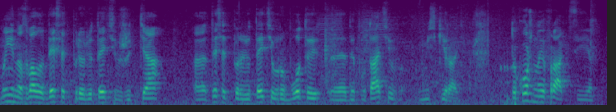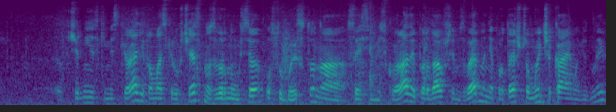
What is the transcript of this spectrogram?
Ми її назвали 10 пріоритетів життя, е, 10 пріоритетів роботи е, депутатів в міській раді. До кожної фракції в Чернігівській міській раді громадський рух чесно звернувся особисто на сесії міської ради, передавши їм звернення про те, що ми чекаємо від них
